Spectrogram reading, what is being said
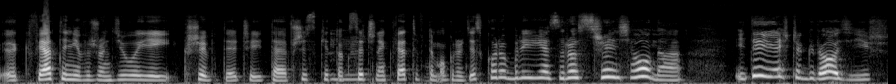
e, kwiaty nie wyrządziły jej krzywdy, czyli te wszystkie Mhm. toksyczne kwiaty w tym ogrodzie, skoro Bri jest roztrzęsiona i ty jeszcze grozisz,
